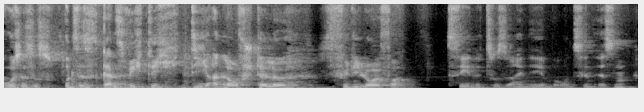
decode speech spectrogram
Urs, es ist, uns ist es ganz wichtig, die Anlaufstelle für die Läuferszene zu sein hier bei uns in Essen.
